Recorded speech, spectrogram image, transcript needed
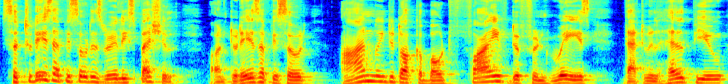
So today's episode is really special. On today's episode, I'm going to talk about five different ways that will help you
